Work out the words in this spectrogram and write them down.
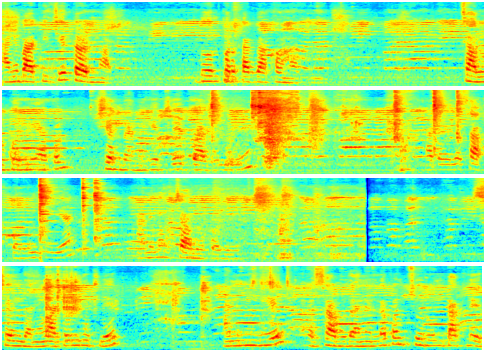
आणि बाकीचे तळणार. दोन प्रकार दाखवणार. मी. चालू करूया आपण. शेंगदाणे घेतले भाजून आता याला साफ करून घेऊया आणि मग चालू करूया. शेंगदाणे वाटून घेतलेत. आणि मी हे साबुदाण्याला पण चुरून टाकलेत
